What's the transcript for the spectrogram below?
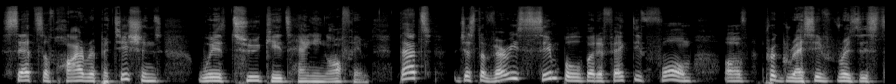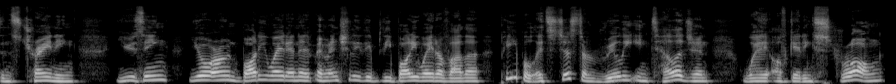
sets of high repetitions with two kids hanging off him. That's just a very simple but effective form of progressive resistance training using your own body weight and eventually the, the body weight of other people. It's just a really intelligent way of getting strong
